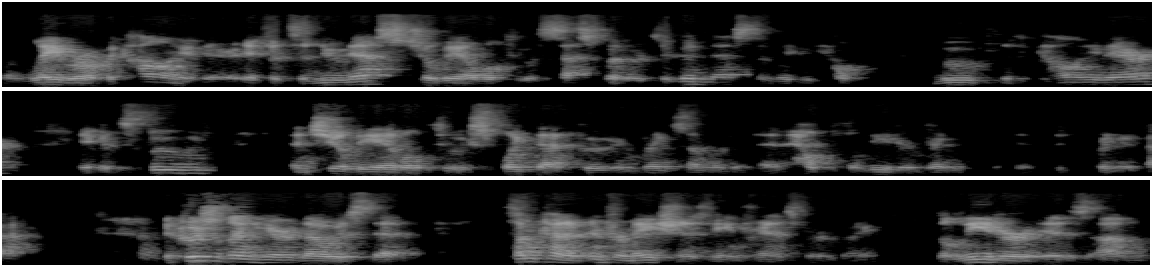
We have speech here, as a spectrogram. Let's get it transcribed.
the labor of the colony there. If it's a new nest, she'll be able to assess whether it's a good nest and maybe help move the colony there. If it's food, then she'll be able to exploit that food and bring some of it and help the leader bring, bring it back. The crucial thing here though is that some kind of information is being transferred, right? The leader is, um,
